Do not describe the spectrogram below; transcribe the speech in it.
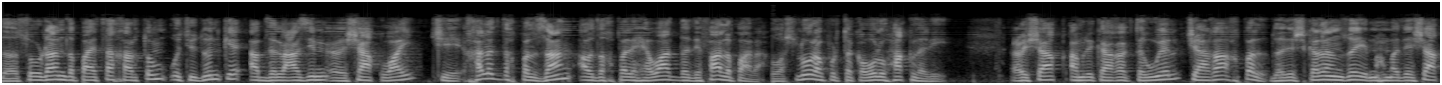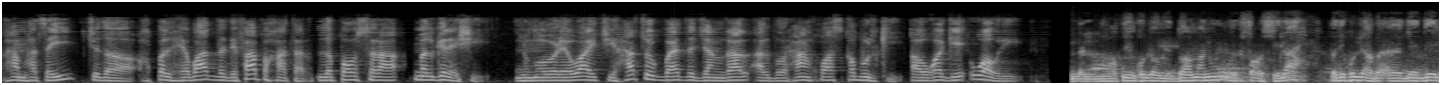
د سوډان د پایتخت خرطوم اوسیدونکی عبدالعظیم عشاق وایي چې خلک د خپل ځان او د خپل هیواد د دفاع لپاره د وسلو راپورته کولو حق لري. عشاق امریکا غږ ته وویل چې هغه خپل دوه دېرش کلن زوی محمد عشاق هم هڅوي چې د خپل هیواد د دفاع په خاطر له پوځ سره ملګری شي. نوموړی وايي چې هر څوک باید د جنرال البرهان خواست قبول کړي او غږ یې واوري. المواطنين كلهم يتضامنوا ويرفعوا السلاح فدي كلها دي, دي,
